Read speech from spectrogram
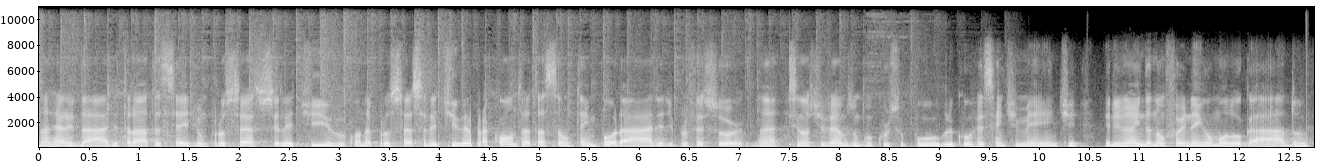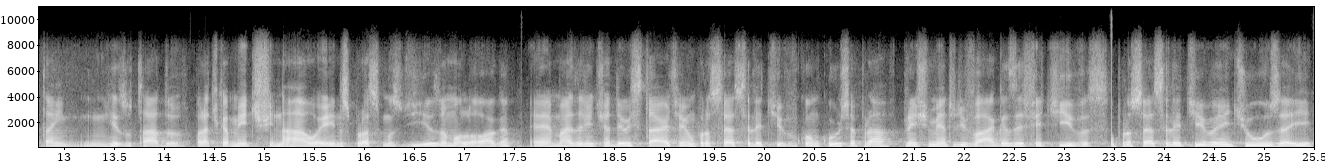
Na realidade, trata-se aí de um processo seletivo. Quando é processo seletivo, é para contratação temporária de professor, né? Se nós tivemos um concurso público recentemente, ele ainda não foi nem homologado, está em, em, resultado praticamente final aí, nos próximos dias homologa, é, mas a gente já deu start em um processo seletivo. O concurso é para preenchimento de vagas efetivas. O processo seletivo a gente usa aí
